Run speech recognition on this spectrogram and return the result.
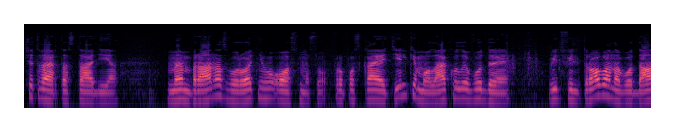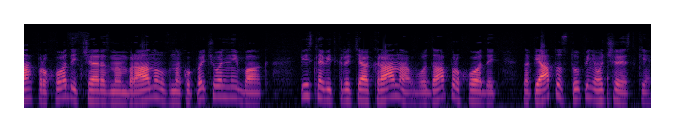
Четверта стадія мембрана зворотнього осмосу пропускає тільки молекули води. Відфільтрована вода проходить через мембрану в накопичувальний бак. Після відкриття крана вода проходить на п'яту ступінь очистки,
